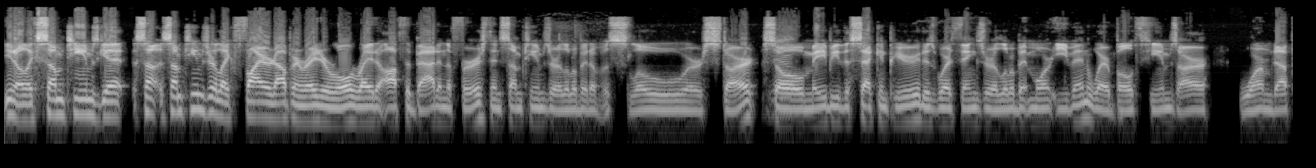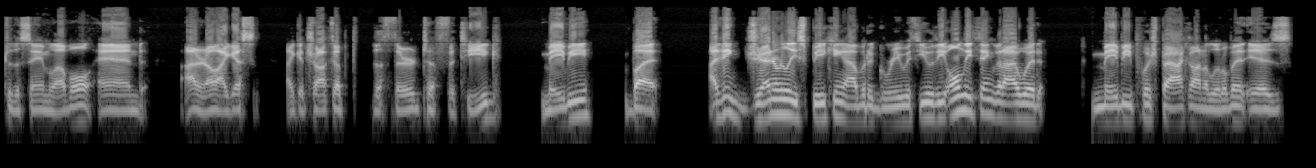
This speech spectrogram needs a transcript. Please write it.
you know, like some teams get some some teams are like fired up and ready to roll right off the bat in the first, and some teams are a little bit of a slower start. So yeah. maybe the second period is where things are a little bit more even, where both teams are warmed up to the same level. And I don't know, I guess I could chalk up the third to fatigue, maybe. But I think generally speaking, I would agree with you. The only thing that I would maybe push back on a little bit is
